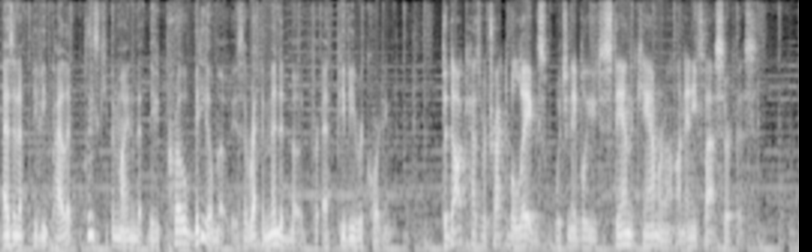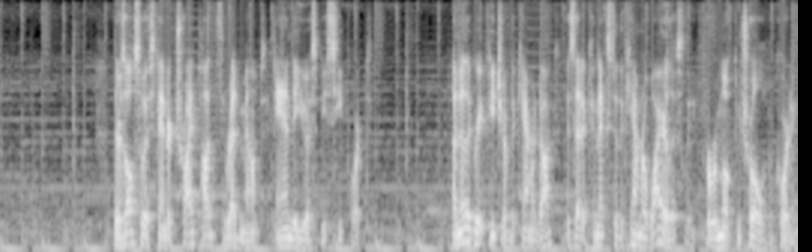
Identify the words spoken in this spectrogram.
As an FPV pilot, please keep in mind that the Pro Video mode is the recommended mode for FPV recording. The dock has retractable legs, which enable you to stand the camera on any flat surface. There's also a standard tripod thread mount and a USB-C port. Another great feature of the camera dock is that it connects to the camera wirelessly for remote control of recording.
